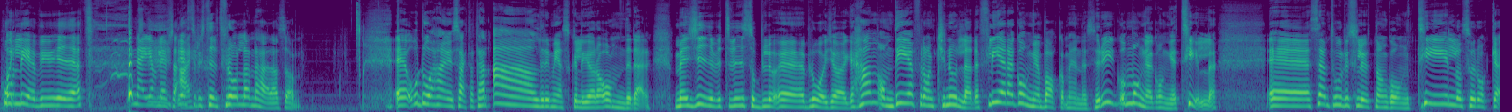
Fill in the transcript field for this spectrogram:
Hon lever ju i ett Nej jag blev så destruktivt förhållande här alltså. Eh, och då har han ju sagt att han aldrig mer skulle göra om det där. Men givetvis så blå, eh, blåljög han om det för de knullade flera gånger bakom hennes rygg och många gånger till. Eh, sen tog det slut någon gång till och så råka,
